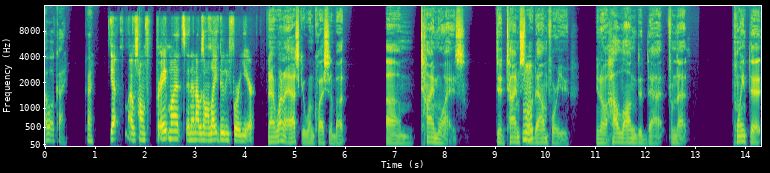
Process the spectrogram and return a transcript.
Oh, okay. okay. Yep. I was home for eight months and then I was on light duty for a year. Now, I want to ask you one question about um, time wise. Did time slow Mm-hmm. down for you? You know, how long did that from that point that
